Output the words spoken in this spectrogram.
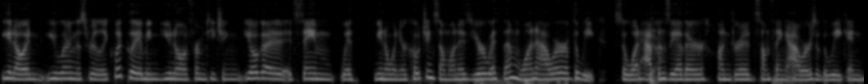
you know, and you learn this really quickly. I mean, you know, from teaching yoga, it's same with you know when you're coaching someone is you're with them one hour of the week. So what happens the other hundred something hours of the week, and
